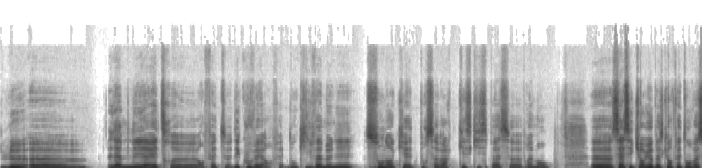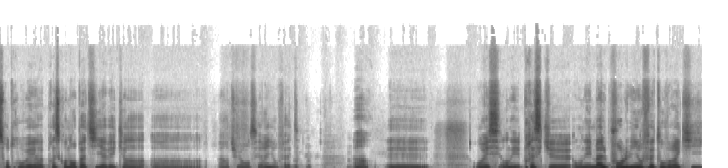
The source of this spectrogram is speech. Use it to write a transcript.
le l'amener à être en fait découvert en fait. Donc il va mener son enquête pour savoir qu'est-ce qui se passe euh, vraiment. Euh, c'est assez curieux parce qu'en fait, on va se retrouver euh, presque en empathie avec un, un, tueur en série, en fait. Hein, et on est, presque, on est mal pour lui, en fait. On voudrait qu'il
